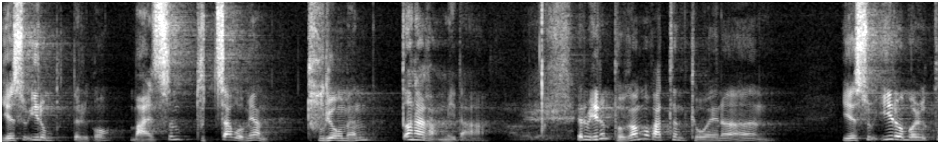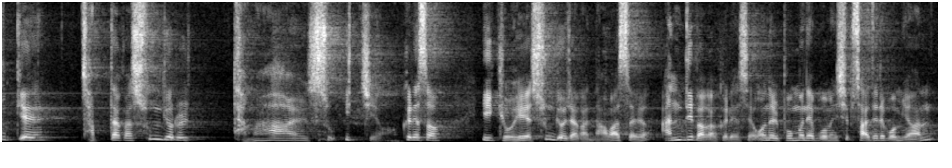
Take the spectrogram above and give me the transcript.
예수 이름 붙들고 말씀 붙잡으면 두려움은 떠나갑니다 여러분 이런 버가모 같은 교회는 예수 이름을 굳게 잡다가 순교를 당할 수 있지요. 그래서 이 교회에 순교자가 나왔어요. 안디바가 그랬어요. 오늘 본문에 보면 14절에 보면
